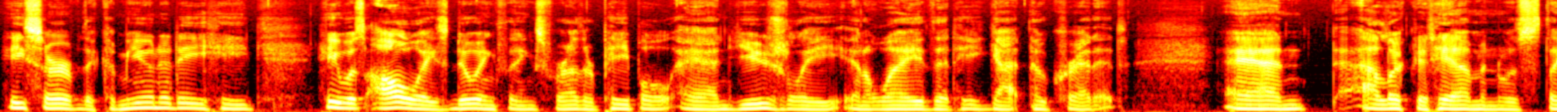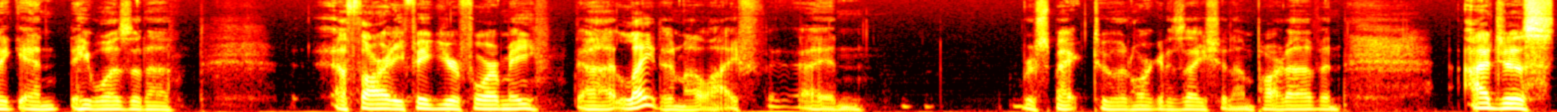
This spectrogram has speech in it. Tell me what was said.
He served the community. He he was always doing things for other people and usually in a way that he got no credit. And I looked at him and was thinking he wasn't a authority figure for me uh, late in my life in respect to an organization I'm part of. And I just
